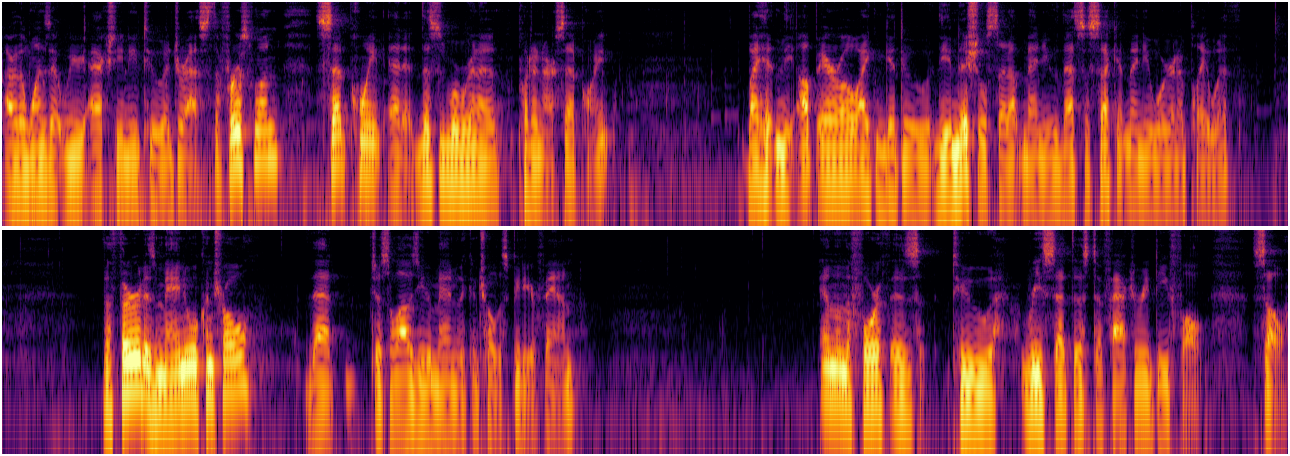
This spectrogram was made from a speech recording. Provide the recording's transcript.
are the ones that we actually need to address. The first one, set point edit. This is where we're gonna put in our set point. By hitting the up arrow, I can get to the initial setup menu. That's the second menu we're gonna play with. The third is manual control that just allows you to manually control the speed of your fan. And then the fourth is to reset this to factory default. So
